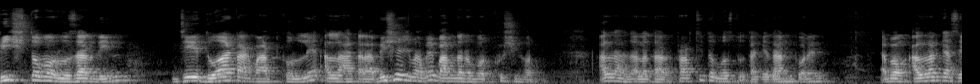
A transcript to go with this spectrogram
বিশতম রোজার দিন। যে দোয়াটা পাঠ করলে আল্লাহ তালা বিশেষভাবে বান্দার উপর খুশি হন। আল্লাহ তালা তার প্রার্থিত বস্তু তাকে দান করেন এবং আল্লাহর কাছে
